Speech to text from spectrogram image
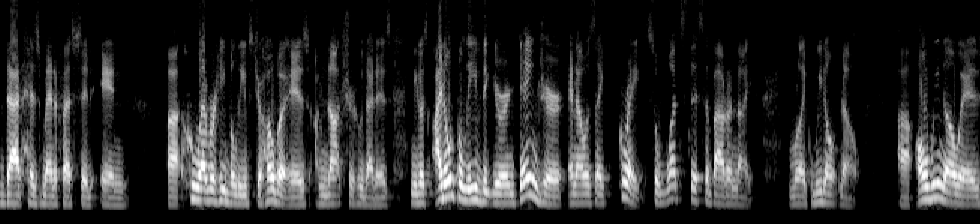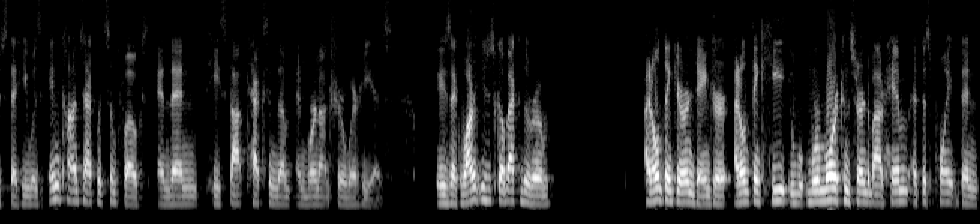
that has manifested in uh, whoever he believes Jehovah is. I'm not sure who that is. And he goes, I don't believe that you're in danger. And I was like, great. So what's this about a knife? And we're like, we don't know. Uh, all we know is that he was in contact with some folks and then he stopped texting them and we're not sure where he is. He's like, why don't you just go back to the room? I don't think you're in danger. I don't think he, we're more concerned about him at this point than,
